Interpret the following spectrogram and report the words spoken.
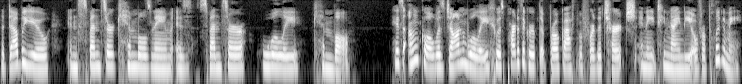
The W in Spencer Kimball's name is Spencer Woolley Kimball. His uncle was John Woolley, who was part of the group that broke off before the church in 1890 over polygamy.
